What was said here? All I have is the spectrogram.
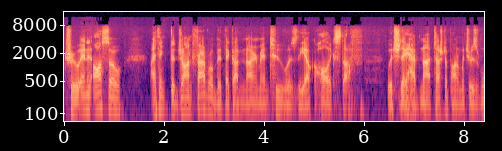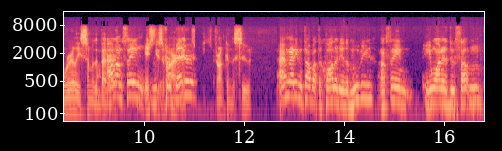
True, and it also, I think the Jon Favreau bit that got in Iron Man 2 was the alcoholic stuff, which they have not touched upon, which was really some of the better All I'm saying, issues of for Iron better, Man. He's drunk in the suit. I'm not even talking about the quality of the movie. I'm saying he wanted to do something,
